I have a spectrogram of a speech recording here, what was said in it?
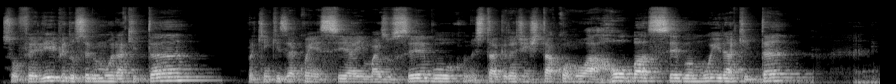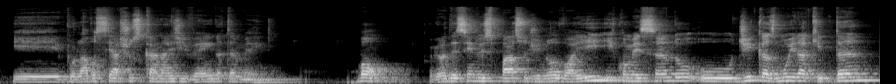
Sou Felipe do Sebo Muraquitã. Para quem quiser conhecer aí mais o Sebo, no Instagram a gente está como arroba Sebomuiraquitã. E por lá você acha os canais de venda também. Bom, agradecendo o espaço de novo aí e começando o Dicas Muiraquitã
